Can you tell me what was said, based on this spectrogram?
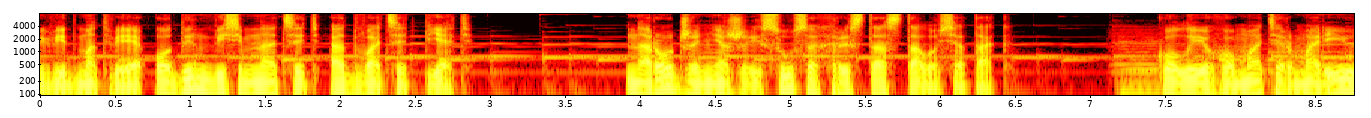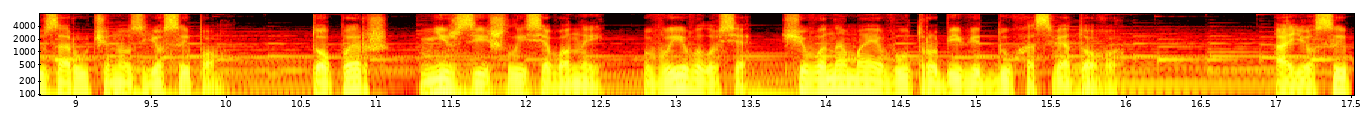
від Матвія 1, 18 а 25. Народження ж Ісуса Христа сталося так. Коли його матір Марію заручено з Йосипом, то перш, ніж зійшлися вони, виявилося, що вона має в утробі від Духа Святого. А Йосип,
